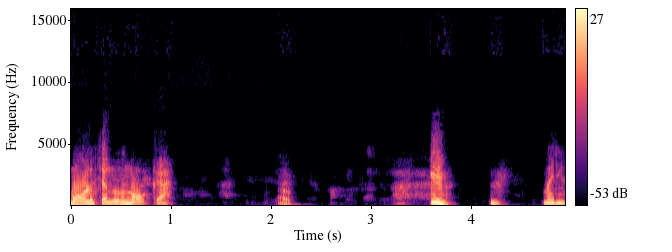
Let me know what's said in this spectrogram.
മോൾ ചെന്നൊന്ന് നോക്കുക. വരൂ.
